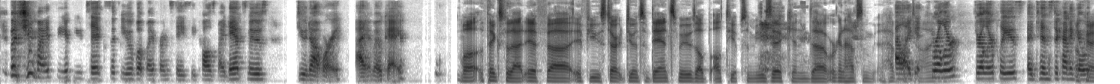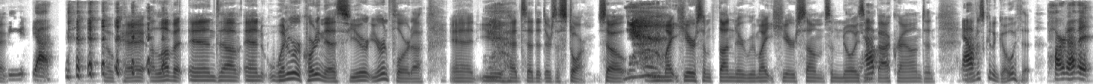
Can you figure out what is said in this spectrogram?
but you might see a few ticks, a few of what my friend Stacy calls my dance moves. Do not worry, I am okay. Well, thanks for that. If uh, if you start doing some dance moves, I'll I'll tee up some music, and uh, we're gonna have some. Have I like it. Thriller, thriller, please. It tends to kind of go okay. with the beat. Yeah. okay, I love it. And um, and when we're recording this, you're you're in Florida, and you yeah. had said that there's a storm, so yeah. we might hear some thunder, we might hear some some noise yep. in the background, and yep. I'm just gonna go with it. Part of it,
